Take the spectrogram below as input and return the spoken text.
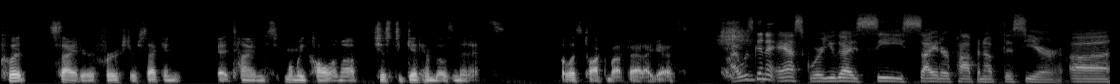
put Seider first or second at times when we call him up just to get him those minutes. But let's talk about that, I guess. I was gonna ask where you guys see Seider popping up this year, Uh,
